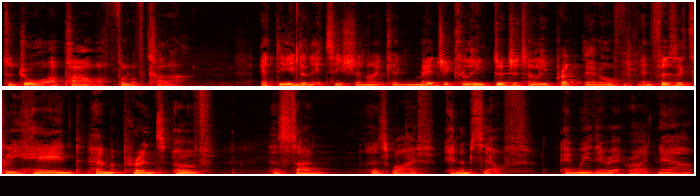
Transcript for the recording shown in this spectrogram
to draw a power full of colour. At the end of that session, I can magically, digitally print that off mm-hmm. and physically hand him a print of his son, his wife, and himself, and where they're at right now.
